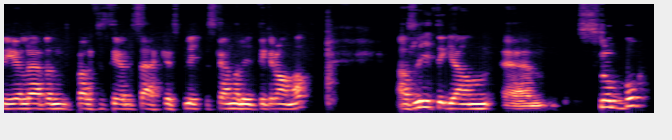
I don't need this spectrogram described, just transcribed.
det gäller även kvalificerade säkerhetspolitiska analytiker och annat. Att lite grann eh, slå bort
